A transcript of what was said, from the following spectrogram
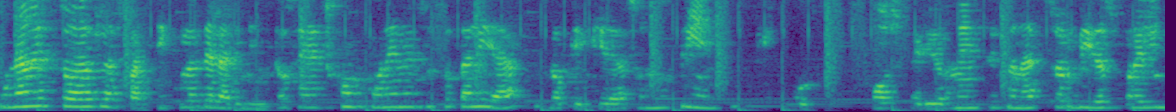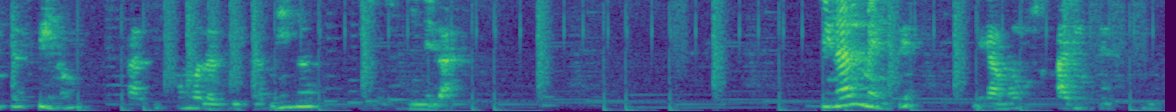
Una vez todas las partículas del alimento se descomponen en su totalidad, lo que queda son nutrientes que posteriormente son absorbidos por el intestino, así como las vitaminas y los minerales. Finalmente, llegamos al intestino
